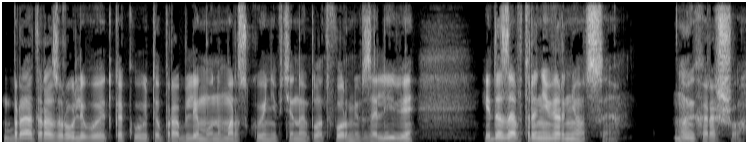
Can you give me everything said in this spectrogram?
Брат разруливает какую-то проблему на морской нефтяной платформе в заливе и до завтра не вернется. Ну и хорошо.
